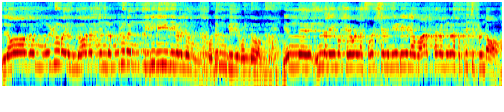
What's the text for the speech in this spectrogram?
ലോകം മുഴുവനും ലോകത്തിന്റെ മുഴുവൻ തിരുവീതികളിലും കൊടുമ്പിരി കൊണ്ടു. ഇന്ന് ഇന്നലെയുമൊക്കെയുള്ള സോഷ്യൽ മീഡിയയിലെ വാർത്തകൾ നിങ്ങൾ ശ്രദ്ധിച്ചിട്ടുണ്ടോ?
